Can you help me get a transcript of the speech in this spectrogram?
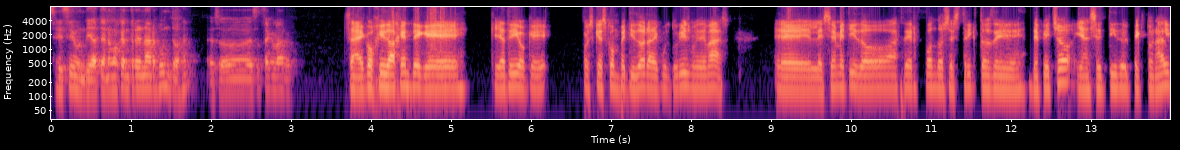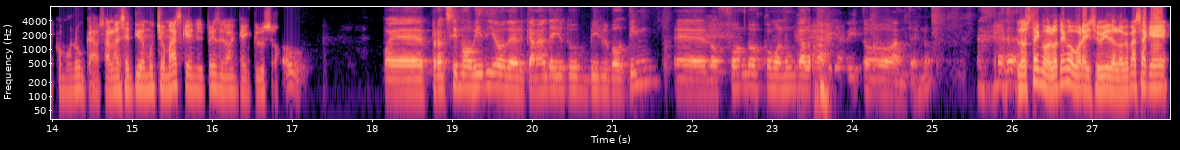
Sí, sí, un día tenemos que entrenar juntos, ¿eh? Eso, eso está claro. O sea, he cogido a gente que, que ya te digo que, pues que es competidora de culturismo y demás, eh, les he metido a hacer fondos estrictos de, pecho y han sentido el pectoral como nunca. O sea, lo han sentido mucho más que en el press de banca incluso. Oh. Pues próximo vídeo del canal de YouTube Bilbo Team, eh, los fondos como nunca los había visto antes, ¿no? los tengo, lo tengo por ahí subido. Lo que pasa que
